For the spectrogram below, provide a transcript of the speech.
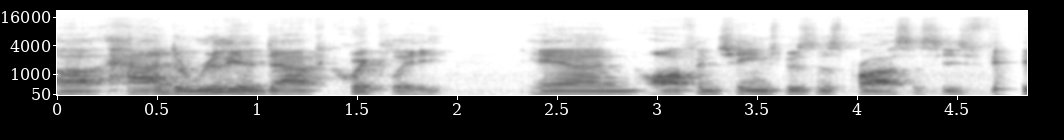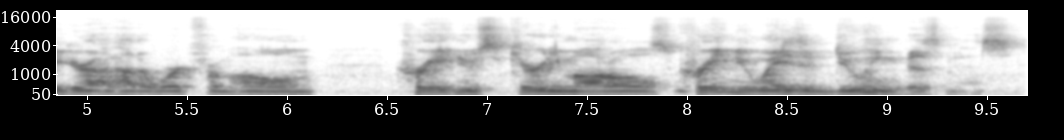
uh, had to really adapt quickly and often change business processes, figure out how to work from home, create new security models, create new ways of doing business,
